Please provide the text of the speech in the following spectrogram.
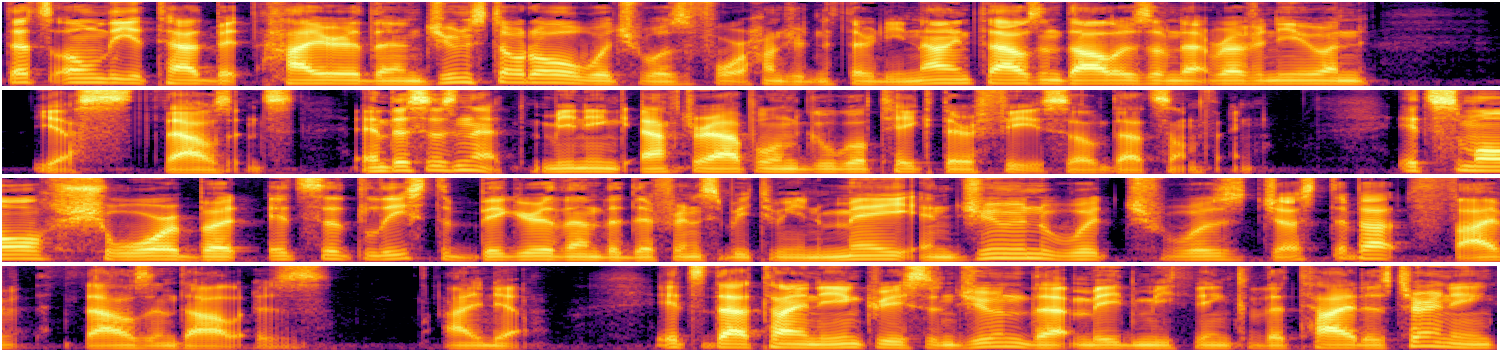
That's only a tad bit higher than June's total, which was $439,000 of net revenue, and yes, thousands. And this is net, meaning after Apple and Google take their fees, so that's something. It's small, sure, but it's at least bigger than the difference between May and June, which was just about $5,000. I know. It's that tiny increase in June that made me think the tide is turning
